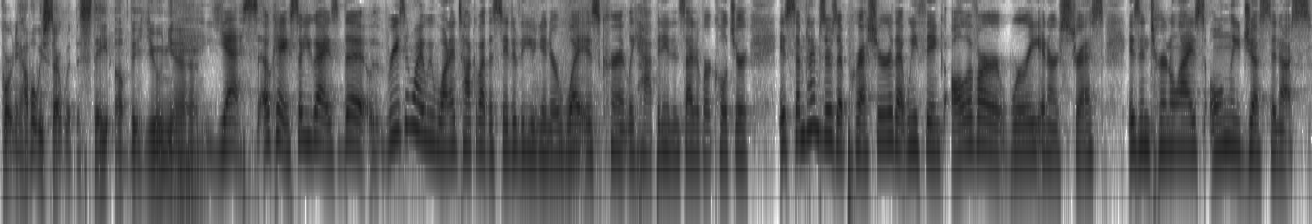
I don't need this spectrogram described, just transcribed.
Courtney, how about we start with the state of the union? Yes. Okay. So, you guys, the reason why we want to talk about the state of the union or what is currently happening inside of our culture is sometimes there's a pressure that we think all of our worry and our stress is internalized only just in us.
